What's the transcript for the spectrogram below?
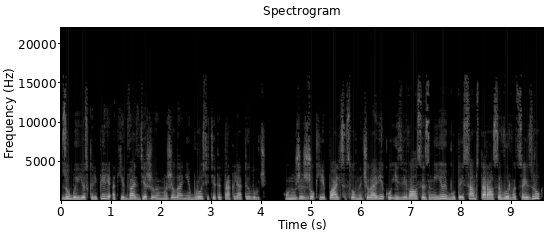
зубы ее скрипели от едва сдерживаемого желания бросить этот проклятый луч. Он уже сжег ей пальцы, словно человеку, и извивался змеей, будто и сам старался вырваться из рук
